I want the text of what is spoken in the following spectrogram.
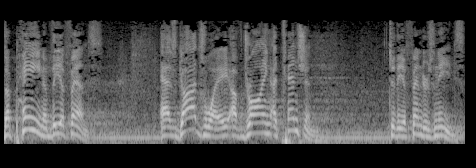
the pain of the offense, as God's way of drawing attention to the offender's needs.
